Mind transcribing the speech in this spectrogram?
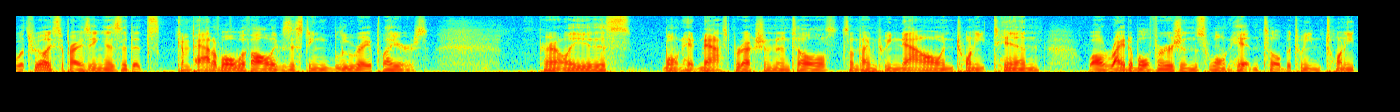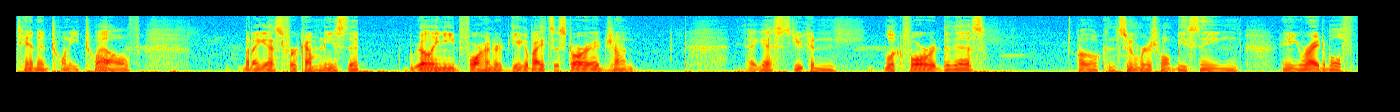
what's really surprising is that it's compatible with all existing Blu-ray players. Apparently, this won't hit mass production until sometime between now and 2010, while writable versions won't hit until between 2010 and 2012. But I guess for companies that really need 400 gigabytes of storage on I guess you can look forward to this although consumers won't be seeing any writable f-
